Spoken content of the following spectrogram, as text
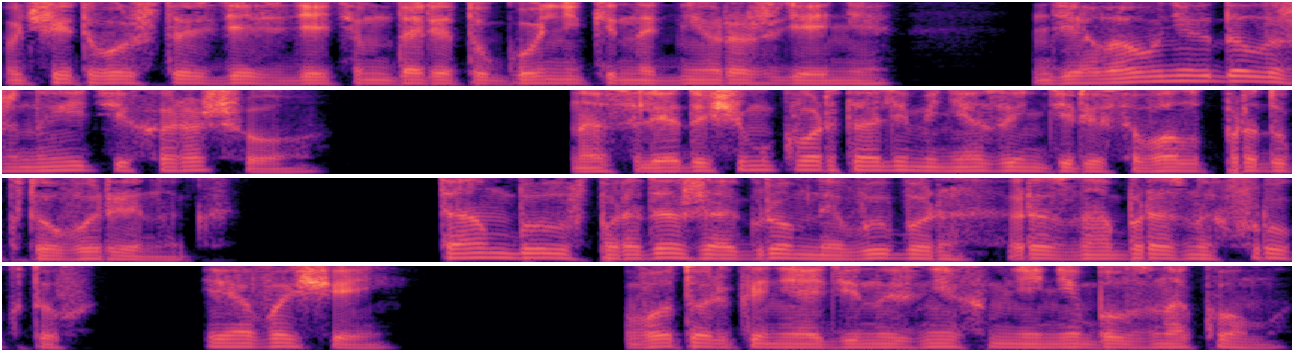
Учитывая, что здесь детям дарят угольники на дни рождения, Дела у них должны идти хорошо. На следующем квартале меня заинтересовал продуктовый рынок. Там был в продаже огромный выбор разнообразных фруктов и овощей. Вот только ни один из них мне не был знаком,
